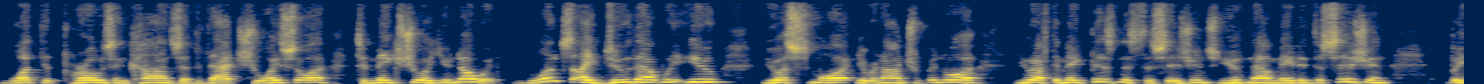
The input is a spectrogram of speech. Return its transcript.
what the pros and cons of that choice are to make sure you know it. Once I do that with you, you're smart, you're an entrepreneur, you have to make business decisions. You've now made a decision, but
